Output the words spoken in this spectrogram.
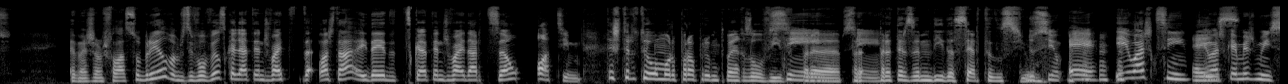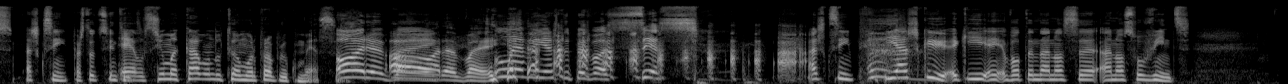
Mas vamos falar sobre ele, vamos desenvolvê-lo. Se calhar até nos vai. Lá está, a ideia de se calhar até nos vai dar tesão. Ótimo. Tens de ter o teu amor próprio muito bem resolvido Sim, para, sim. Para, para teres a medida certa do ciúme. Do ciúme. É, eu acho que sim. É eu isso. acho que é mesmo isso. Acho que sim, faz todo sentido. É, o ciúme acaba onde o teu amor próprio começa. Ora bem! Ora bem. Levem esta para vocês! acho que sim. E acho que, aqui, eh, voltando à nossa, à nossa ouvinte,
